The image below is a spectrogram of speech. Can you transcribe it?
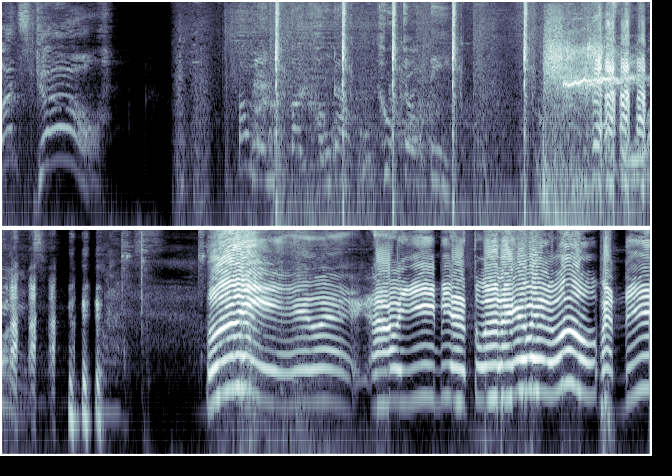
Let's go. ป้อมเลนมังกรของเราถูกโจมตี ซื้อว่ะ เฮ้ยเว้ย เอาอีกมีแต่ตัวอะไรก็ไม่รู้ แผ่นนี้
